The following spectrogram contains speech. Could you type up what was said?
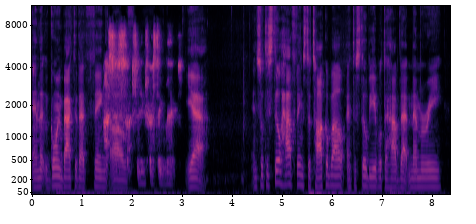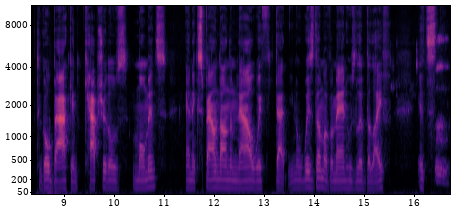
and that, going back to that thing That's of such an interesting mix. Yeah. And so to still have things to talk about and to still be able to have that memory to go back and capture those moments and expound on them now with that, you know, wisdom of a man who's lived a life. It's Mm.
